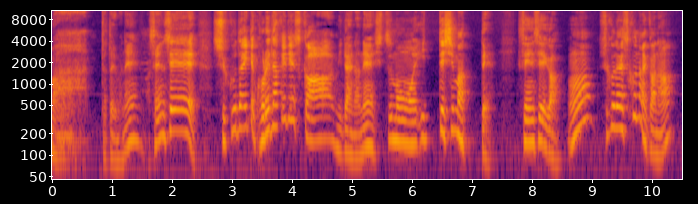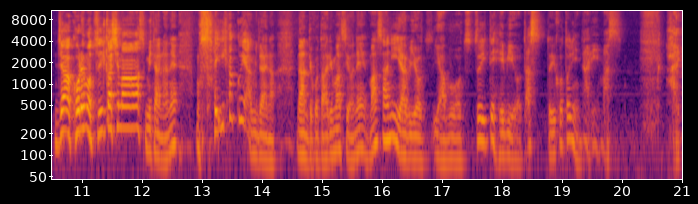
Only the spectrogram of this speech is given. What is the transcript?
まあ、例えばね、先生、宿題ってこれだけですか？みたいなね、質問を言ってしまって、先生が、ん？宿題少ないかな？じゃあこれも追加しますみたいなね。もう最悪やみたいな、なんてことありますよね。まさにやびを、やぶをつついて蛇を出すということになります。はい。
